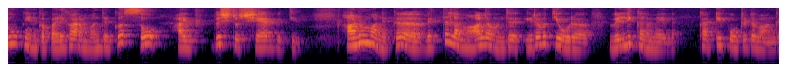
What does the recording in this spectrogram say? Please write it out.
டூக்கு எனக்கு பரிகாரம் வந்திருக்கு. So I wish to share with you ஹனுமானுக்கு வெத்தலை மாலை வந்து இருபத்தி ஒரு வெள்ளிக்கிழமையில். கட்டி போட்டுட்டு வாங்க.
